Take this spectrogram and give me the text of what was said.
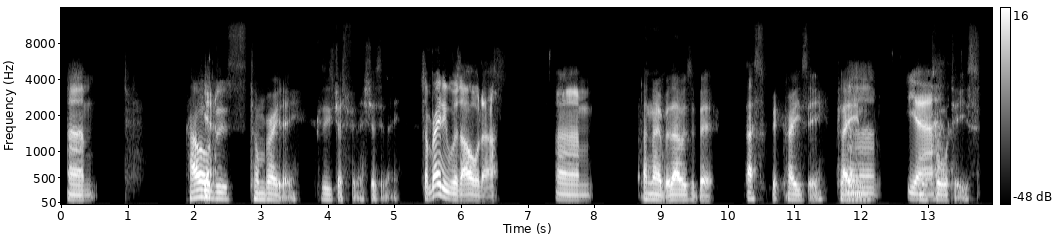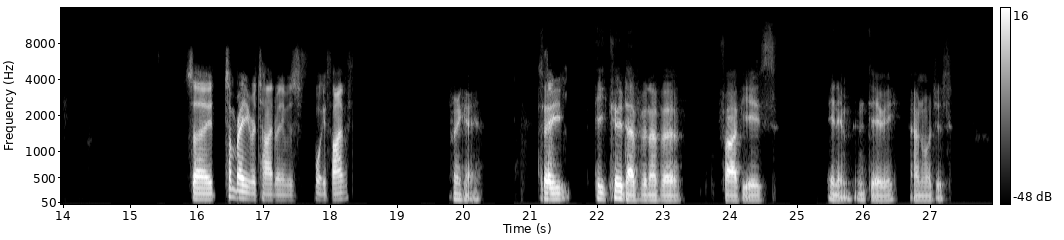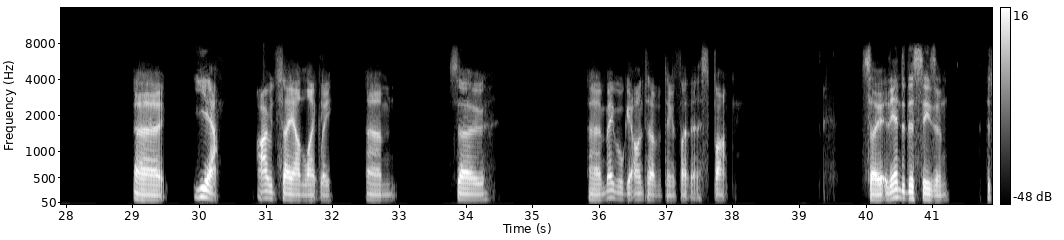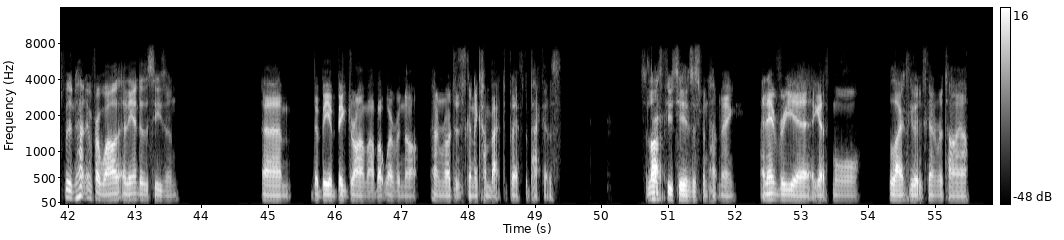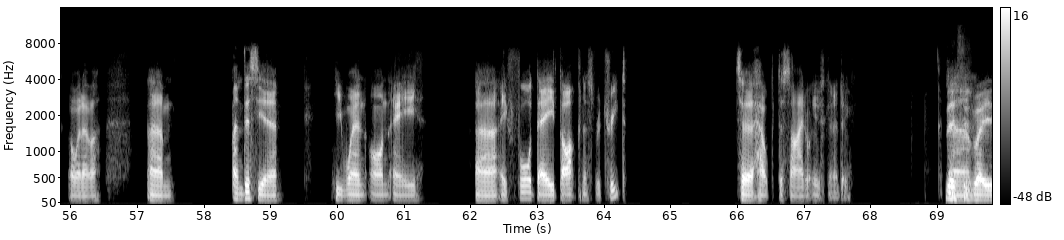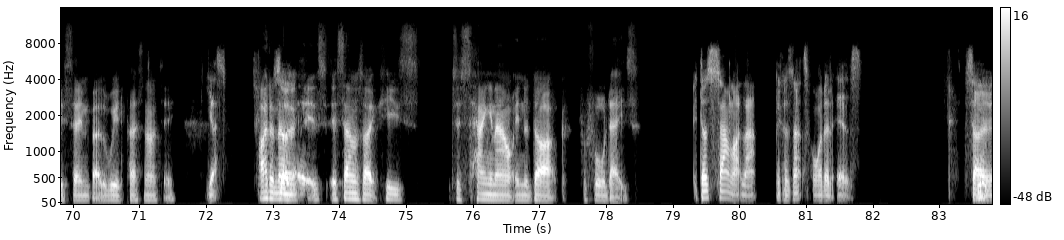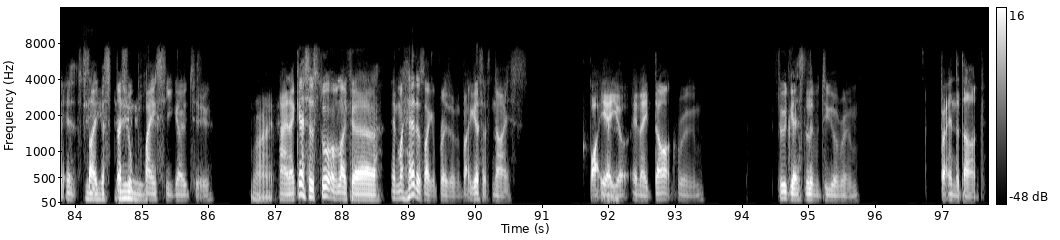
Um, How old Yeah. is Tom Brady? Because he's just finished, isn't he? Tom Brady was older. Um, I know, but that was a bit, that's a bit crazy playing uh, in yeah. 40s. So Tom Brady retired when he was 45. Okay. I So think. he, he could have another five years in him, in theory, Aaron Rodgers. Uh, yeah, I would say unlikely. Um, so uh, maybe we'll get on to other things like this, but so at the end of this season, it's been happening for a while. At the end of the season, um, there'll be a big drama about whether or not Aaron Rodgers is going to come back to play for the Packers. So the last Right. few seasons it's been happening, and every year it gets more likely that he's going to retire or whatever. Um, and this year he went on a uh, a four day darkness retreat to help decide what he was going to do. This is Um, where you're saying about the weird personality. Yes. I don't know So- it is. It sounds like he's just hanging out in the dark for four days. It does sound like that because that's what it is. So What it's like a special do? place you go to. Right. And I guess it's sort of like a, in my head, it's like a prison, but I guess it's nice. But Yeah. you're in a dark room. Food gets delivered to your room, but in the dark.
